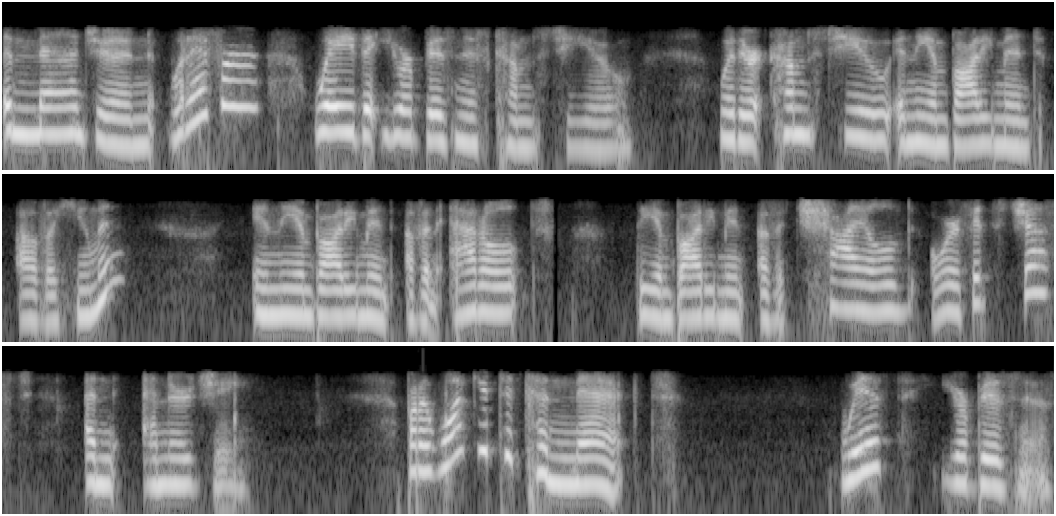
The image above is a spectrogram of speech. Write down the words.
imagine whatever way that your business comes to you, whether it comes to you in the embodiment of a human, in the embodiment of an adult, the embodiment of a child, or if it's just an energy. But I want you to connect with your business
